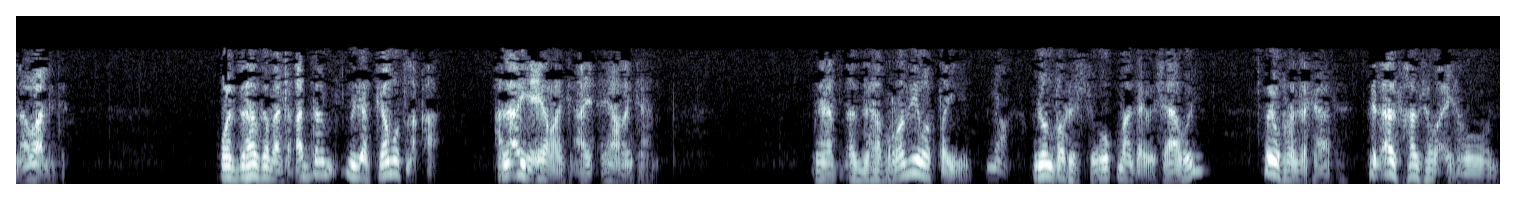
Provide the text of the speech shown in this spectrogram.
على والده. والذهب كما تقدم يزكى مطلقا على أي عيار عيار كان. من الذهب الردي والطيب. نعم. ينظر في السوق ماذا يساوي ويخرج زكاته في الألف خمسة وعشرون.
